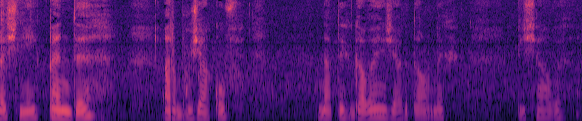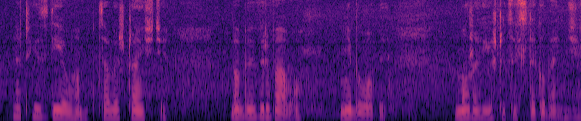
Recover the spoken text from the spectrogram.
Wcześniej pędy arbuziaków na tych gałęziach dolnych wisiały, lecz je zdjęłam. Całe szczęście, bo by wyrwało. Nie byłoby. Może jeszcze coś z tego będzie.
